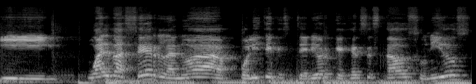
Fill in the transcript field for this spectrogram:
y cuál va a ser la nueva política exterior que ejerce Estados Unidos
